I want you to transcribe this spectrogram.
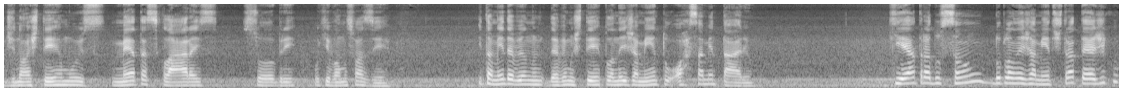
de nós termos metas claras sobre o que vamos fazer e também devemos, devemos ter planejamento orçamentário, que é a tradução do planejamento estratégico,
